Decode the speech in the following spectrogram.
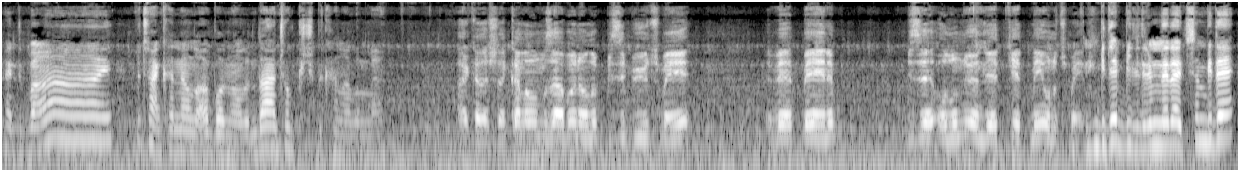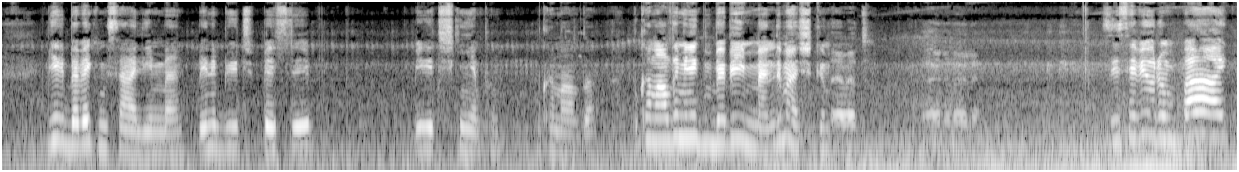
Hadi bye. Lütfen kanala abone olun. Daha çok küçük bir kanalım ben. Arkadaşlar kanalımıza abone olup bizi büyütmeyi ve beğenip bize olumlu yönde etki etmeyi unutmayın. Bir de bildirimleri açın. Bir de bir bebek misaliyim ben. Beni büyütüp besleyip bir yetişkin yapın bu kanalda. Bu kanalda minik bir bebeğim ben değil mi aşkım? Evet. Aynen öyle. Sizi seviyorum. Bye.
